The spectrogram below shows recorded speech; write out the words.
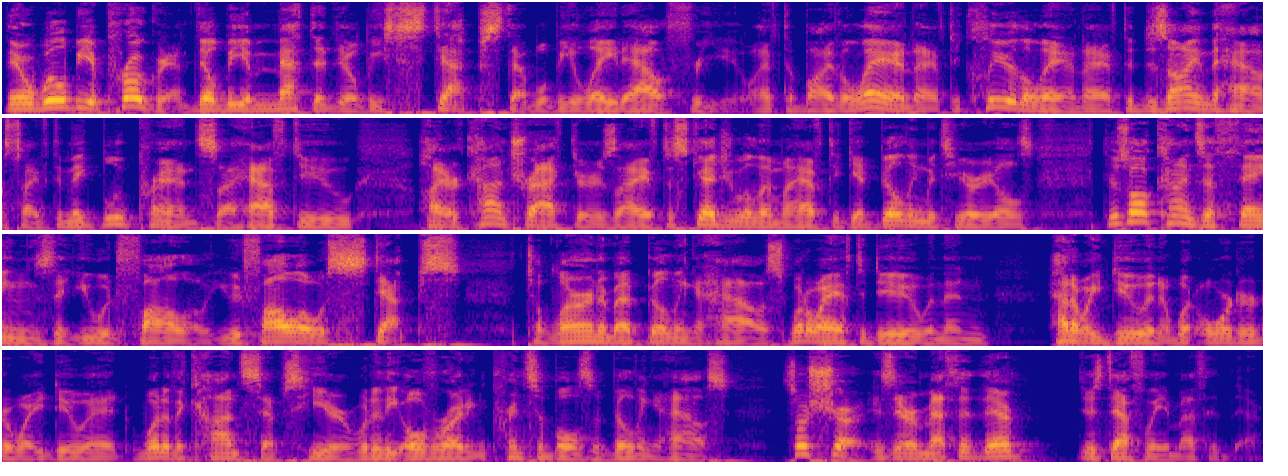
there will be a program. There'll be a method. There'll be steps that will be laid out for you. I have to buy the land. I have to clear the land. I have to design the house. I have to make blueprints. I have to hire contractors. I have to schedule them. I have to get building materials. There's all kinds of things that you would follow. You would follow steps to learn about building a house. What do I have to do? And then how do I do it? And what order do I do it? What are the concepts here? What are the overriding principles of building a house? So sure. Is there a method there? There's definitely a method there.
